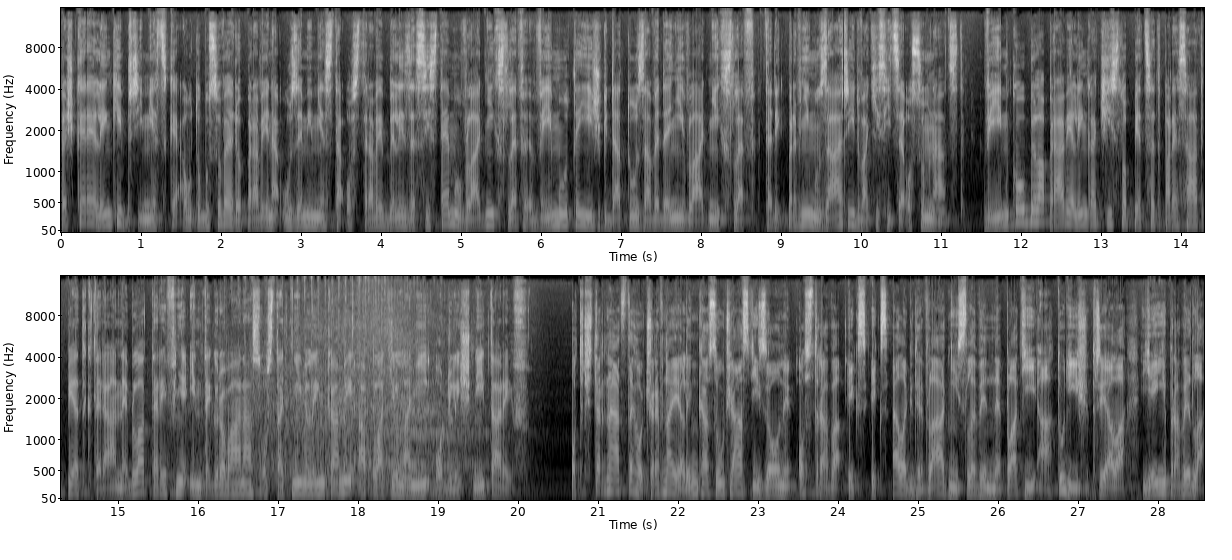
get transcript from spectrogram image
Veškeré linky příměstské autobusové dopravy na území města Ostravy byly ze systému vládních slev vyjmuty již k datu zavedení vládních slev, tedy k 1. září 2018. Výjimkou byla právě linka číslo 555, která nebyla tarifně integrována s ostatními linkami a platil na ní odlišný tarif. Od 14. června je linka součástí zóny Ostrava XXL, kde vládní slevy neplatí a tudíž přijala její pravidla.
